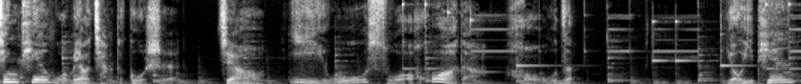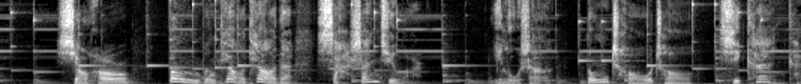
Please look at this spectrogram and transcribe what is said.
今天我们要讲的故事叫《一无所获的猴子》。有一天，小猴蹦蹦跳跳的下山去玩，一路上东瞅瞅，西看看，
